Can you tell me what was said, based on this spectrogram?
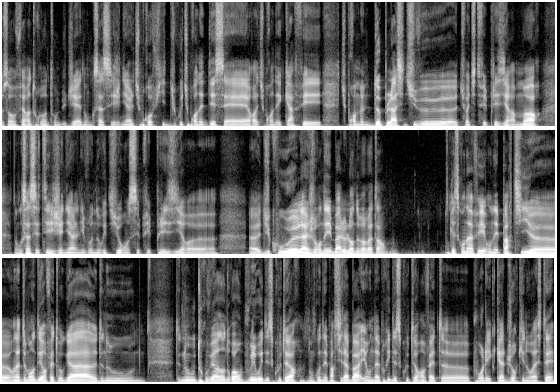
sans faire un trou dans ton budget. Donc ça c'est génial, tu profites. Du coup tu prends des desserts, tu prends des cafés, tu prends même deux plats si tu veux. tu vois, tu te fais plaisir à mort. Donc ça c'était génial. Niveau nourriture, on s'est fait plaisir. Euh, du coup euh, la journée, bah, le lendemain matin. Qu'est-ce qu'on a fait? On est parti, euh, on a demandé en fait aux gars de nous, de nous trouver un endroit où on pouvait louer des scooters. Donc on est parti là-bas et on a pris des scooters en fait pour les 4 jours qui nous restaient.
